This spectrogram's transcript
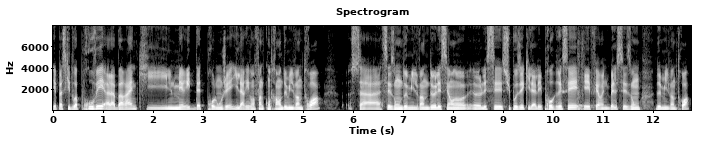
et parce qu'il doit prouver à la Bahreïn qu'il mérite d'être prolongé. Il arrive en fin de contrat en 2023. Sa saison 2022 laissait, euh, laissait supposer qu'il allait progresser et faire une belle saison 2023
